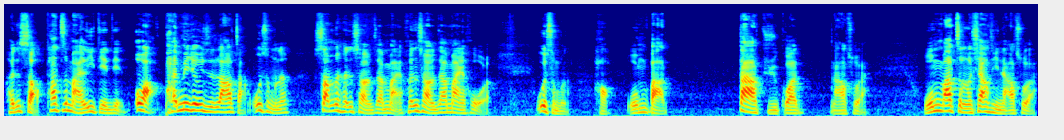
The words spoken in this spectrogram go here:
很少，他只买了一点点，哇，盘面就一直拉涨，为什么呢？上面很少人在卖，很少人在卖货了，为什么？好，我们把大局观拿出来，我们把整个箱体拿出来，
